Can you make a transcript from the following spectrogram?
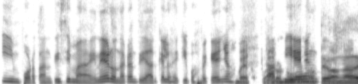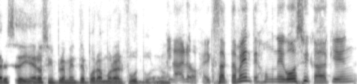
importantísima de dinero, una cantidad que los equipos pequeños bueno, también... No, no, te van a dar ese dinero simplemente por amor al fútbol, ¿no? Claro, exactamente, es un negocio y cada quien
